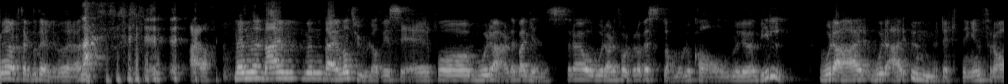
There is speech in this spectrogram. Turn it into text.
Men jeg har ikke tenkt å dele det med dere. Nei. men, nei, men det er jo naturlig at vi ser på hvor er det bergensere og hvor er det folk fra Vestlandet og lokalmiljøet vil. Hvor er, hvor er underdekningen fra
